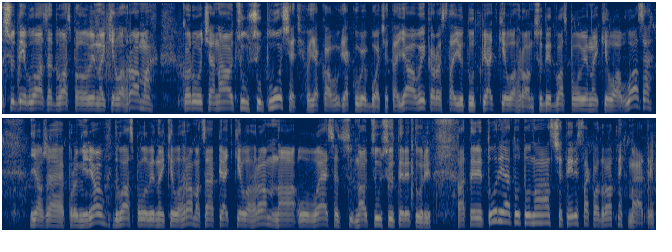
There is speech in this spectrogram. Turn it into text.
Сюди влазить 2,5 кг. Коротше, на цю всю площадь, яка, яку ви бачите, я використаю тут 5 кг. Сюди 2,5 кг влаза. Я вже проміряв 2,5 кг. Це 5 кг на на цю всю територію. А територія тут у нас 400 квадратних метрів.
